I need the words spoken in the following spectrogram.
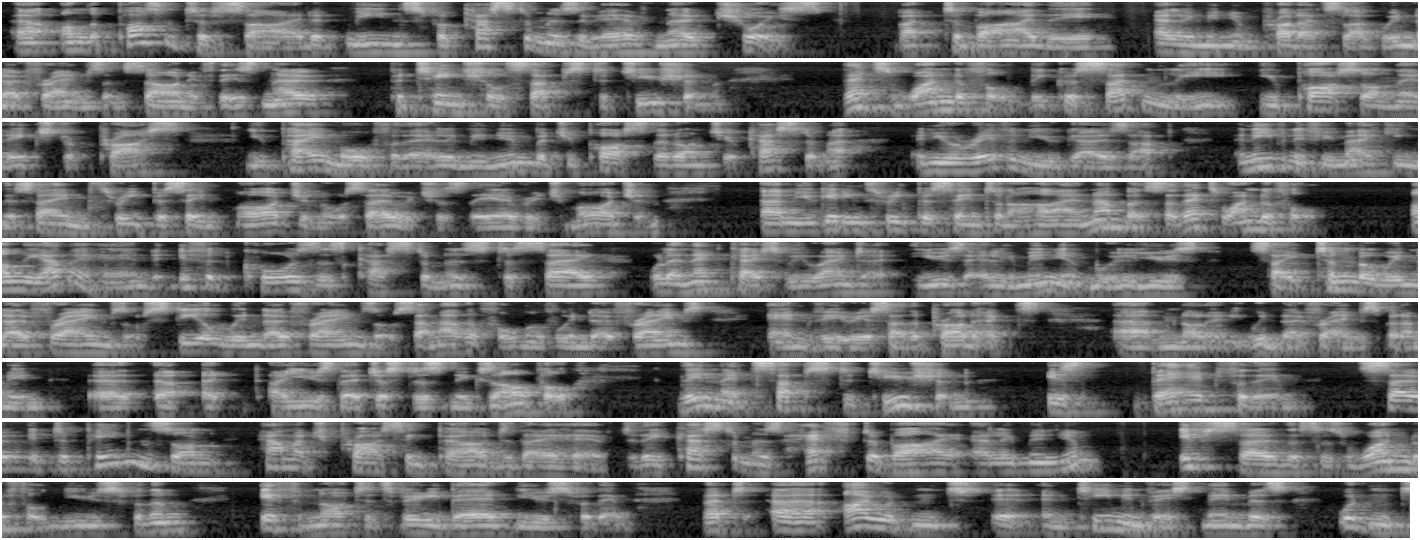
Uh, on the positive side, it means for customers who have no choice but to buy the aluminium products like window frames and so on, if there's no potential substitution, that's wonderful because suddenly you pass on that extra price, you pay more for the aluminium, but you pass that on to your customer and your revenue goes up. And even if you're making the same 3% margin or so, which is the average margin, um, you're getting 3% on a higher number. So that's wonderful. On the other hand, if it causes customers to say, well, in that case, we won't use aluminium, we'll use, say, timber window frames or steel window frames or some other form of window frames and various other products, um, not only window frames, but I mean, uh, uh, I use that just as an example, then that substitution is bad for them. So it depends on how much pricing power do they have. Do their customers have to buy aluminium? If so, this is wonderful news for them If not, it's very bad news for them. But uh, I wouldn't, uh, and Teaminvest members wouldn't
